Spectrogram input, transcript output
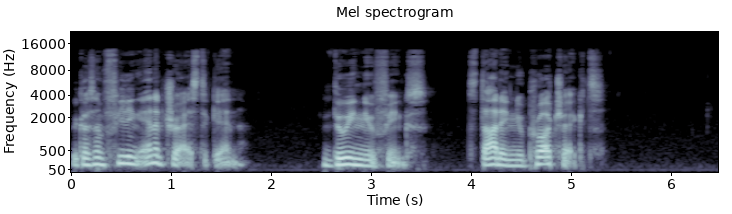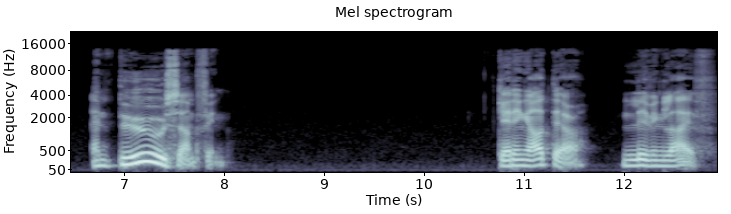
because I'm feeling energized again, doing new things, starting new projects, and do something. Getting out there, living life.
